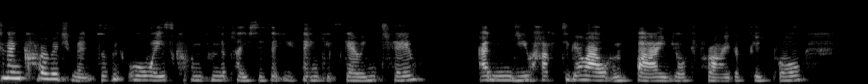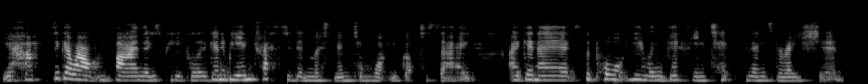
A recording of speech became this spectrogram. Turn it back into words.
and encouragement doesn't always come from the places that you think it's going to and you have to go out and find your tribe of people. You have to go out and find those people who are going to be interested in listening to what you've got to say, are going to support you and give you tips and inspiration,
